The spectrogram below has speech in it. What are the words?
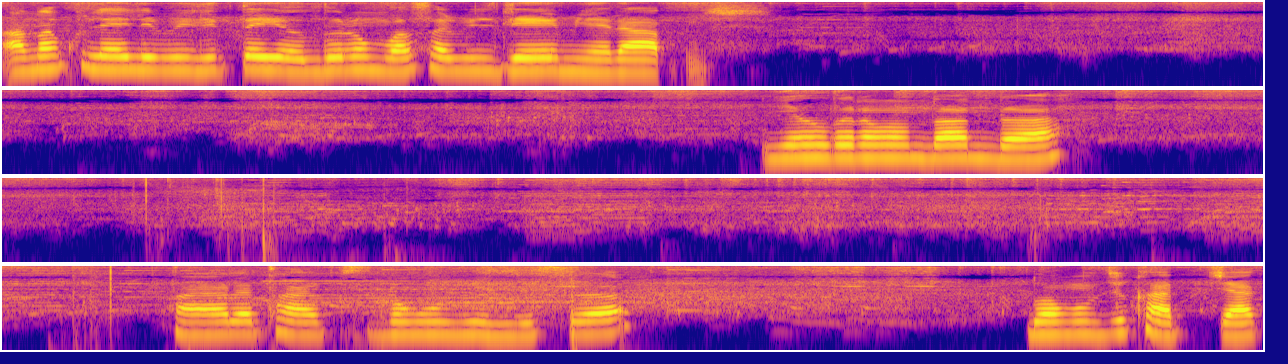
Ana kuleyle birlikte yıldırım basabileceğim yere atmış. Yıldırımım döndü. Hayalet artısı domuz birincisi. Domuzcu kaçacak.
